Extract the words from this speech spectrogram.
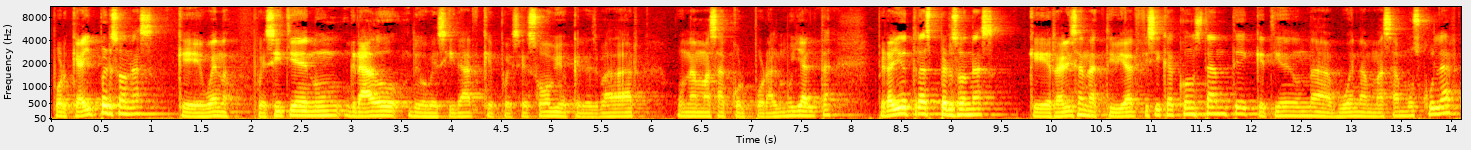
porque hay personas que bueno pues sí tienen un grado de obesidad que pues es obvio que les va a dar una masa corporal muy alta pero hay otras personas que realizan actividad física constante, que tienen una buena masa muscular,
